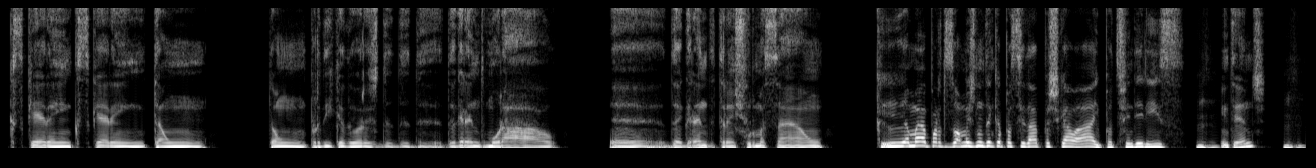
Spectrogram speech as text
que se querem, que se querem tão, tão predicadoras de, de, de, de grande moral, uh, da grande transformação, que a maior parte dos homens não tem capacidade para chegar lá e para defender isso. Uhum. Entendes? Uhum.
